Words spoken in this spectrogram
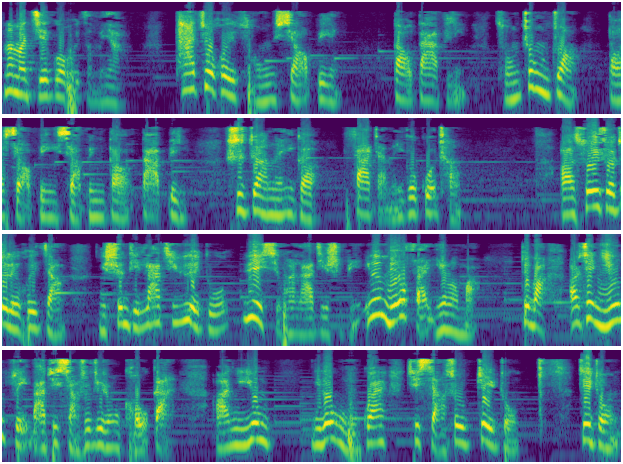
那么结果会怎么样？他就会从小病到大病，从症状到小病，小病到大病，是这样的一个发展的一个过程。啊，所以说这里会讲，你身体垃圾越多，越喜欢垃圾食品，因为没有反应了嘛，对吧？而且你用嘴巴去享受这种口感，啊，你用。你的五官去享受这种、这种、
